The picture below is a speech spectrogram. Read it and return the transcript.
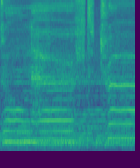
don't have to try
